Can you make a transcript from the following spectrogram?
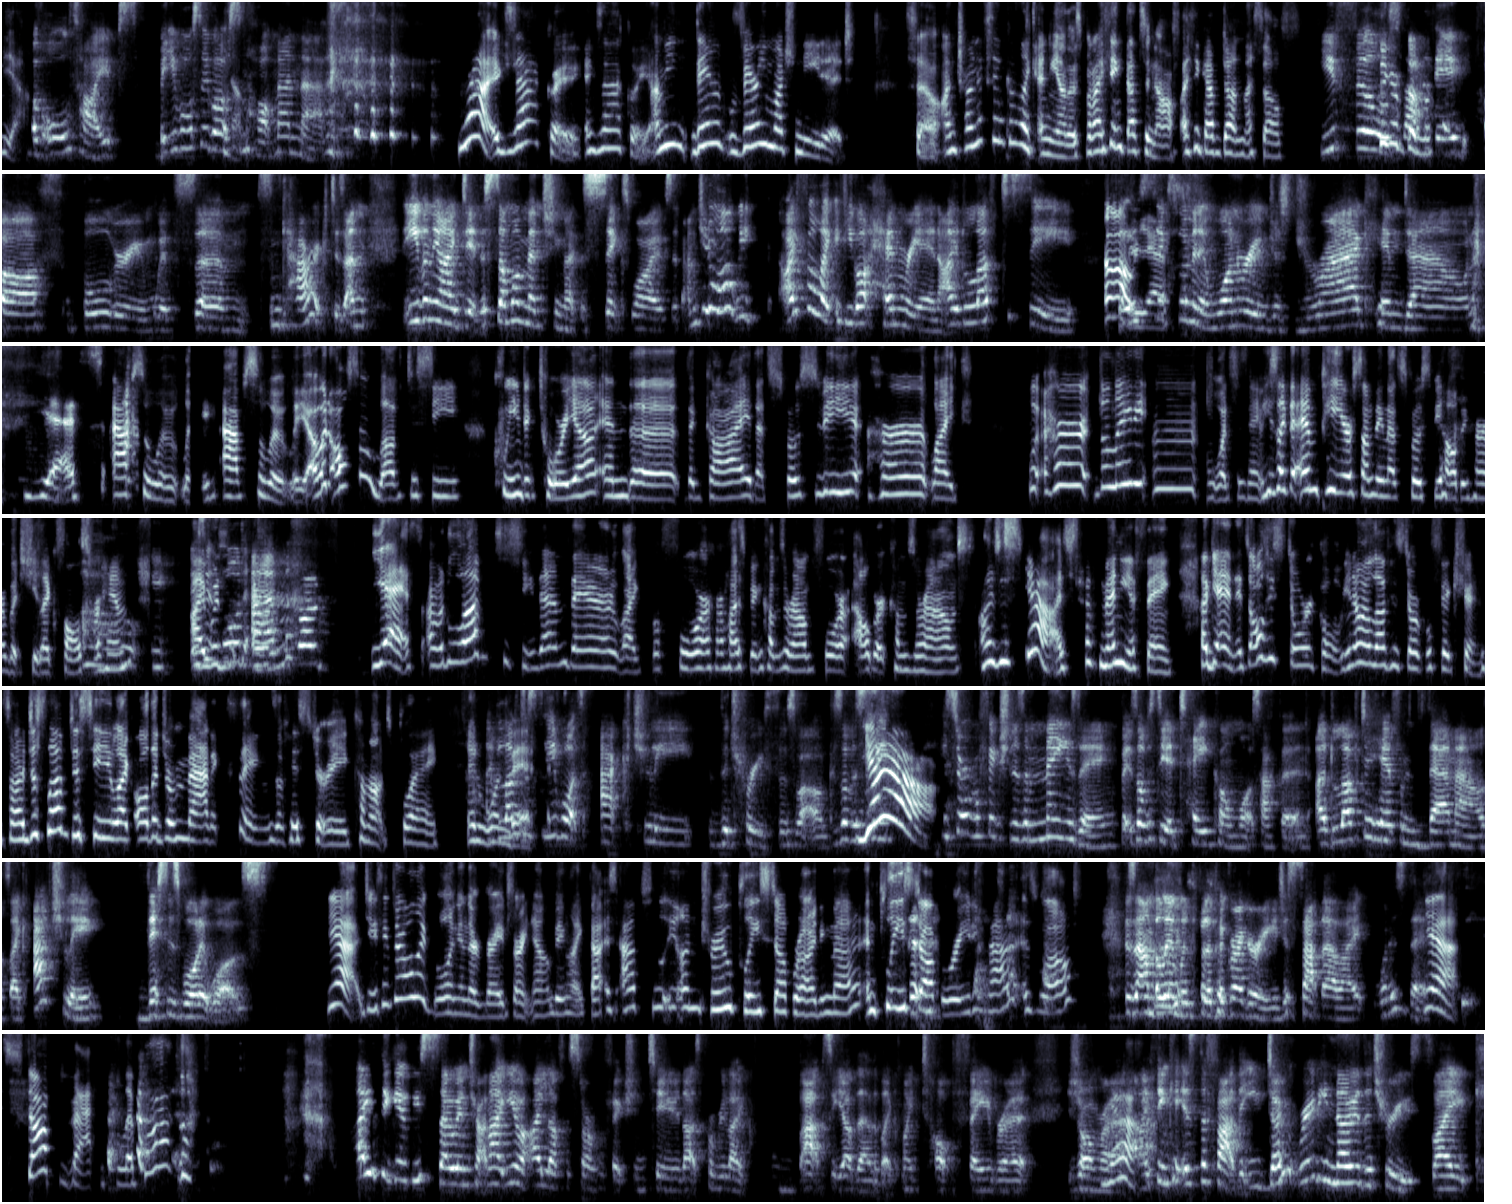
Yeah. of all types, but you've also got Yeah. some hot men there. Yeah, exactly. Exactly. I mean, they're very much needed. So I'm trying to think of like any others, but I think that's enough. I think I've done myself. You filled think that big bath ballroom with some some characters, and even the idea. There's someone mentioning like the six wives, of, and do you know what? We I feel like if you got Henry in, I'd love to see Oh yes. six women in one room just drag him down. Yes, absolutely. Absolutely. I would also love to see Queen Victoria and the the guy that's supposed to be her like what her the lady mm, what's his name? He's like the MP or something that's supposed to be helping her but she like falls for him. Oh, Is I it would Lord I M? would love- yes, I would love to see them there like before her husband comes around, before Albert comes around. I just yeah, I just have many a thing. Again, it's all historical. You know, I love historical fiction. So I just love to see like all the dramatic things of history come out to play in I'd love bit. to see what's actually the truth as well, because obviously Yeah. historical fiction is amazing, but it's obviously a take on what's happened. I'd love to hear from their mouths, like, actually, this is what it was. Yeah. Do you think they're all like rolling in their graves right now and being like, that is absolutely untrue. Please stop writing that. And please stop reading that as well. There's Anne Boleyn with Philippa Gregory, You just sat there like, what is this? Yeah. Stop that, Philippa. I think it would be so interesting. Like, you know, I love historical fiction too. That's probably like absolutely up there with like my top favorite genre. Yeah. I think it is the fact that you don't really know the truth. Like,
